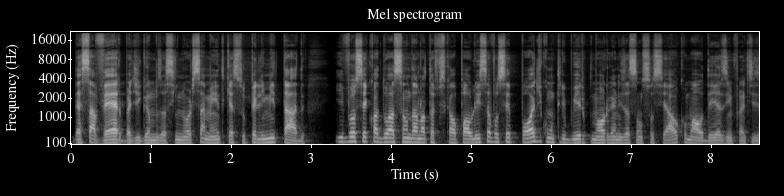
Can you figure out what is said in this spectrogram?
dessa verba, digamos assim, no orçamento, que é super limitado. E você, com a doação da nota fiscal paulista, você pode contribuir com uma organização social, como Aldeias Infantis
